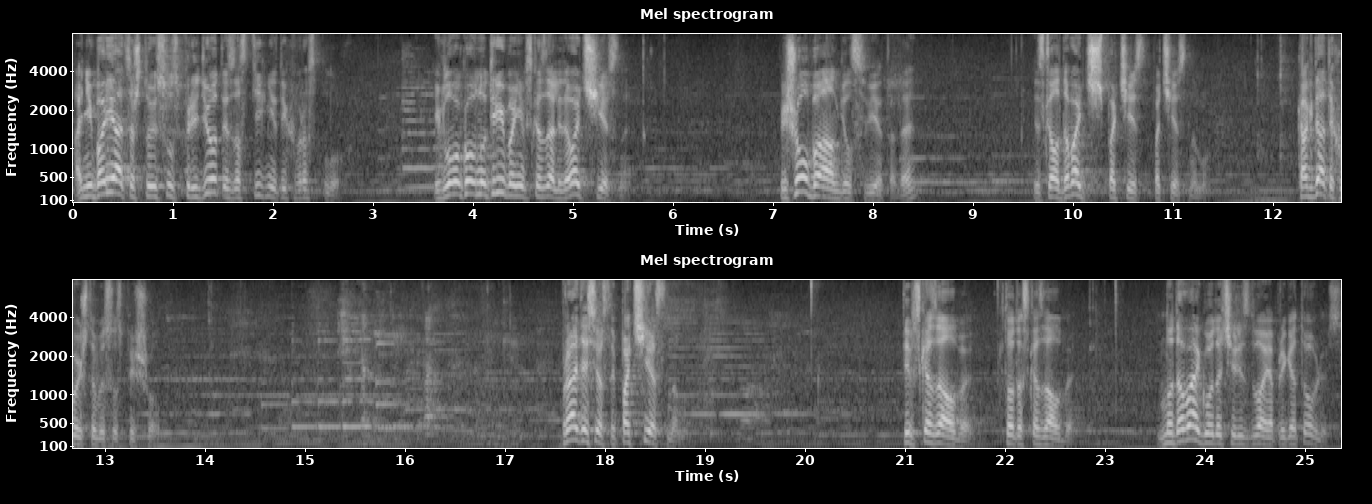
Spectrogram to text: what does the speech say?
Они боятся, что Иисус придет и застигнет их врасплох. И глубоко внутри бы они сказали, давай честно. Пришел бы ангел света, да? И сказал, давай по-честному. Когда ты хочешь, чтобы Иисус пришел? Братья и сестры, по-честному. Ты бы сказал бы, кто-то сказал бы, ну давай года через два я приготовлюсь.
